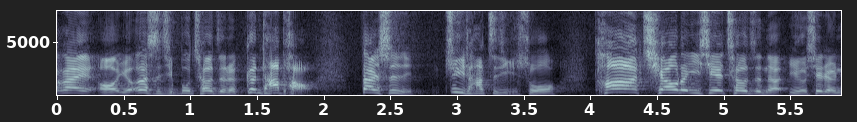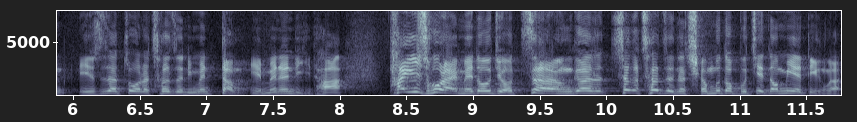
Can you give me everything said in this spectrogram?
大概。哦，有二十几部车子的跟他跑，但是据他自己说，他敲了一些车子呢，有些人也是在坐在车子里面等，也没人理他。他一出来没多久，整个这个车子呢全部都不见，都灭顶了。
